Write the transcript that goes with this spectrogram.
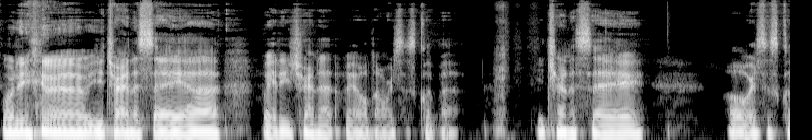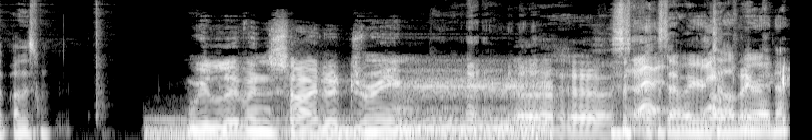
what are you, uh, you trying to say? Uh, wait, are you trying to wait? Hold on. Where's this clip at? You trying to say? Oh, where's this clip? Oh, this one. We live inside a dream. Is that, is that what you're No, telling me thank right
